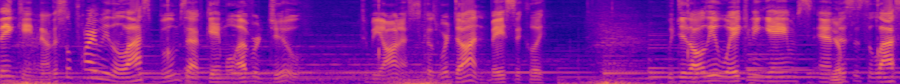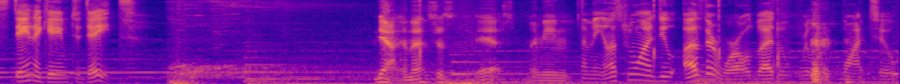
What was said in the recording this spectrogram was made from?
thinking now, this'll probably be the last Boomzap game we'll ever do. To be honest, because we're done, basically. We did all the Awakening games, and yep. this is the last Dana game to date. Yeah, and that's just it. I mean... I mean, unless we want to do Otherworld, but I don't really want to.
